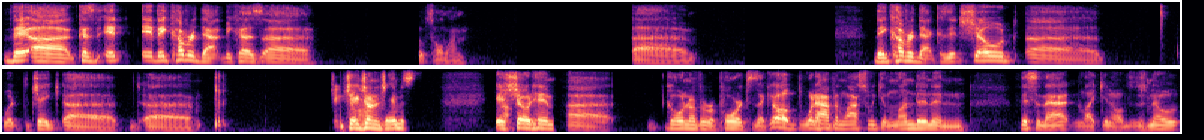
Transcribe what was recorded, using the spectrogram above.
They uh because it, it they covered that because uh oops hold on uh they covered that because it showed uh what jake uh uh Jake? Jonah Jameson. It Oh. showed him uh going over the reports. It's like, oh, what happened last week in London and this and that, and like, you know, there's no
